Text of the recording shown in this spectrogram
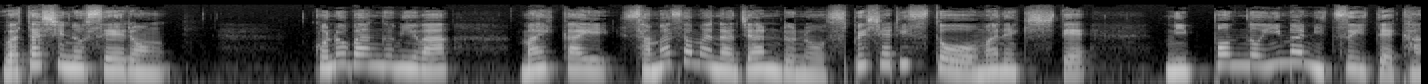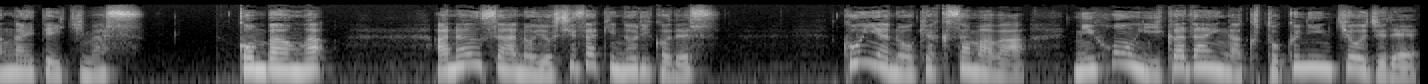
私の正論。この番組は毎回様々なジャンルのスペシャリストをお招きして日本の今について考えていきます。こんばんは。アナウンサーの吉崎のり子です。今夜のお客様は日本医科大学特任教授で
